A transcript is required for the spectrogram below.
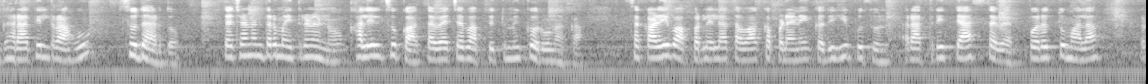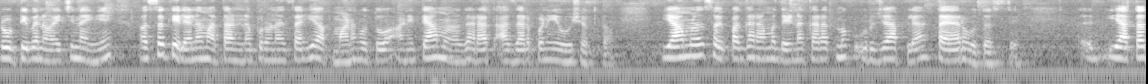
घरातील राहू सुधारतो. त्याच्यानंतर मैत्रिणींनो खालील चुका तव्याच्या बाबतीत तुम्ही करू नका. सकाळी वापरलेला तवा कपड्याने कधीही पुसून रात्री त्याच तव्यात परत तुम्हाला रोटी बनवायची नाही आहे असं केल्यानं माता अन्नपूर्णाचाही अपमान होतो आणि त्यामुळं घरात आजारपण येऊ शकतं. यामुळं स्वयंपाकघरामध्ये नकारात्मक ऊर्जा आपल्या तयार होत असते. यातात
